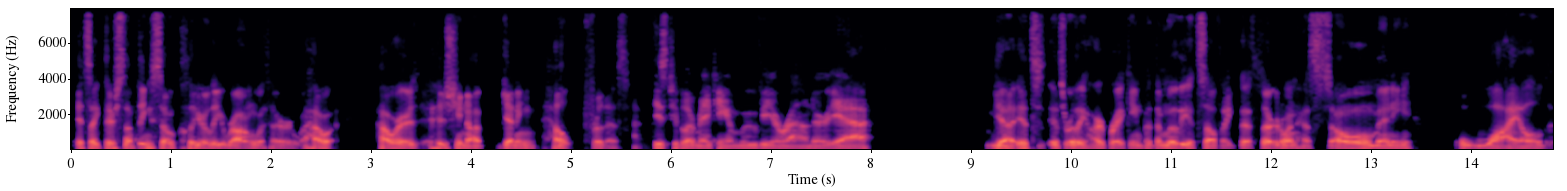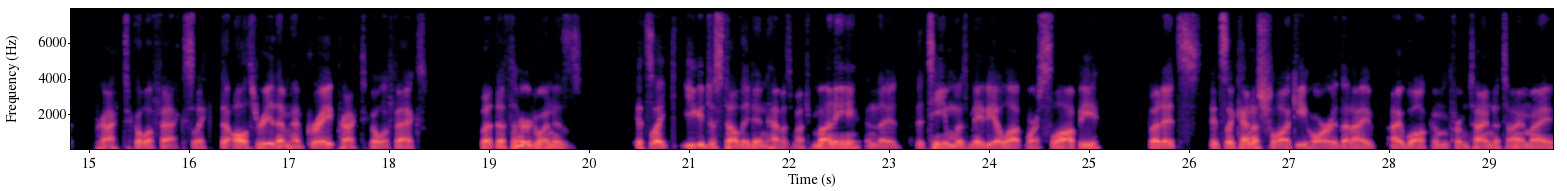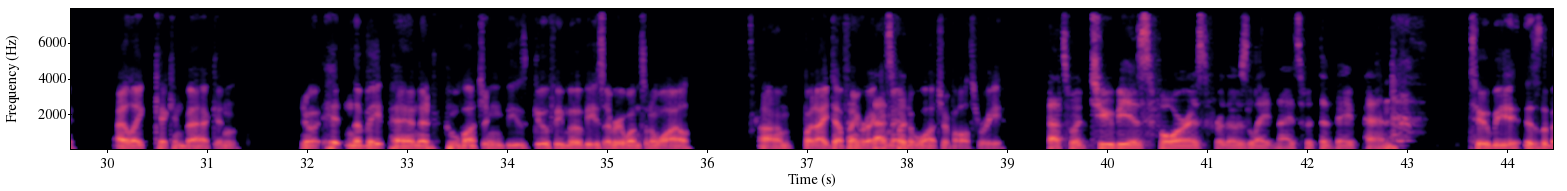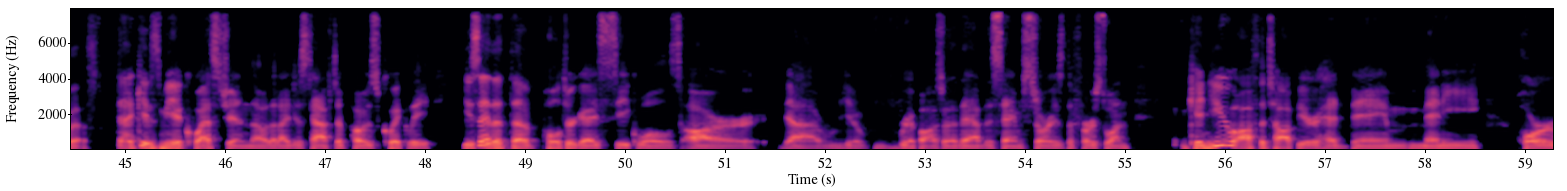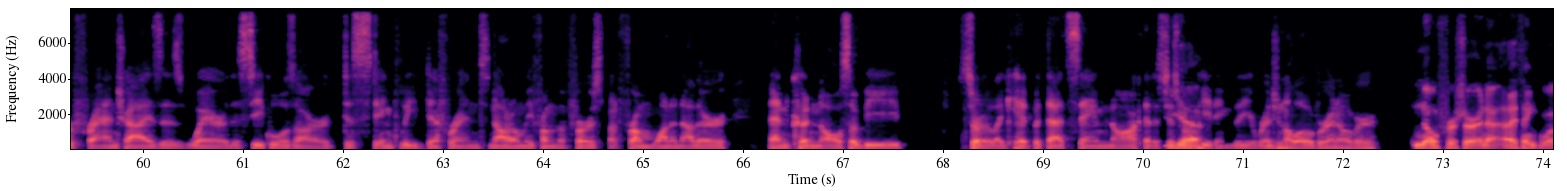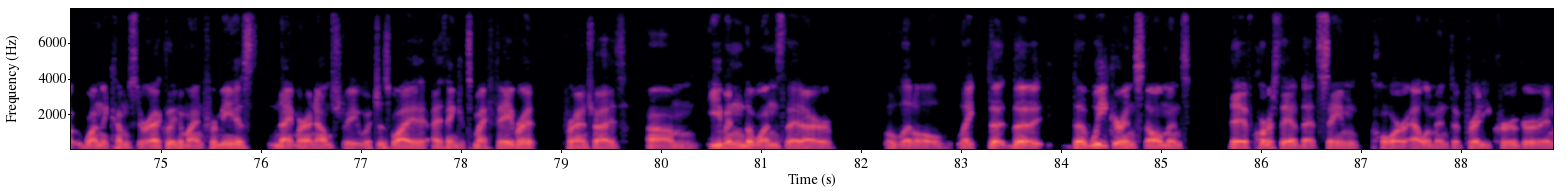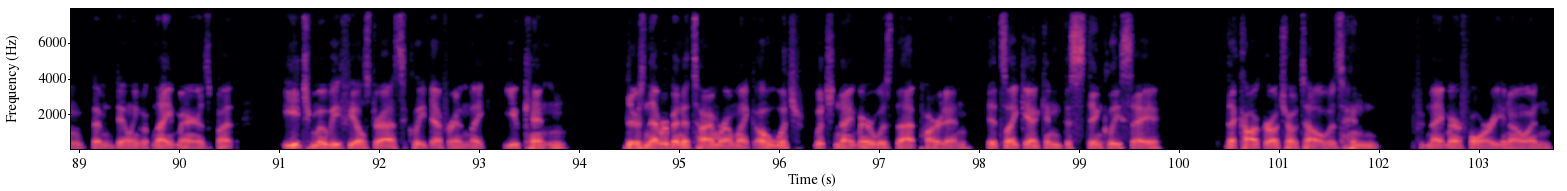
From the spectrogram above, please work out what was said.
it's like there's something so clearly wrong with her. How how are, is she not getting help for this? These people are making a movie around her yeah. Yeah it's it's really heartbreaking but the movie itself like the third one has so many wild practical effects. Like the all three of them have great practical effects but the third one is it's like you could just tell they didn't have as much money and the the team was maybe a lot more sloppy but it's it's a kind of schlocky horror that i i welcome from time to time. I i like kicking back and you know hitting the vape pen and watching these goofy movies every once in a while. Um but i definitely that, recommend what, a watch of all three. That's what tubi is for is for those late nights with the vape pen. Tubi is the best. That gives me a question though that i just have to pose quickly you say that the Poltergeist sequels are, uh, you know, ripoffs or that they have the same story as the first one. Can you, off the top of your head, name many horror franchises where the sequels are distinctly different, not only from the first, but from one another, and couldn't also be sort of like hit with that same knock that it's just yeah. repeating the original over and over? No, for sure. And I, I think what one that comes directly to mind for me is Nightmare on Elm Street, which is why I think it's my favorite franchise. Um, even the ones that are a little like the the the weaker installments, they of course they have that same core element of Freddy Krueger and them dealing with nightmares, but each movie feels drastically different. Like you can't there's never been a time where I'm like, oh, which which nightmare was that part in? It's like I can distinctly say the Cockroach Hotel was in Nightmare 4, you know, and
